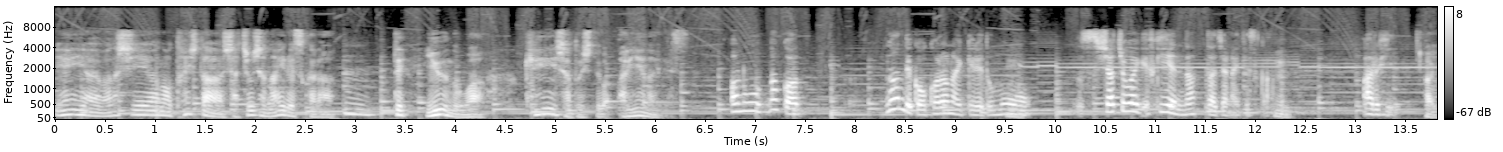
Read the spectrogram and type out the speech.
いやいや私あの大した社長じゃないですからうん。っていうのは経営者としてはありえないです。あのなんかなんでかわからないけれども、社長が不機嫌になったじゃないですか、うん。ある日。はい、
